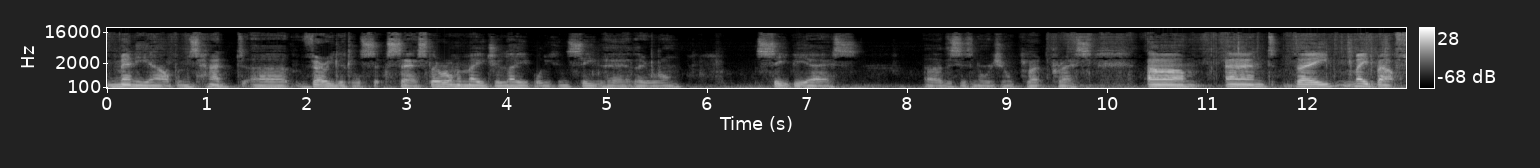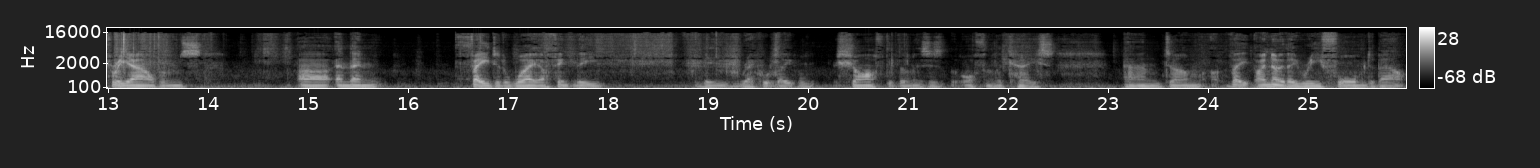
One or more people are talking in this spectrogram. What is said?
many albums, had uh, very little success. They were on a major label, you can see there, they were on CBS. Uh, this is an original press. Um, and they made about three albums uh, and then faded away. I think the the record label shafted them, as is often the case. And um, they, I know they reformed about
